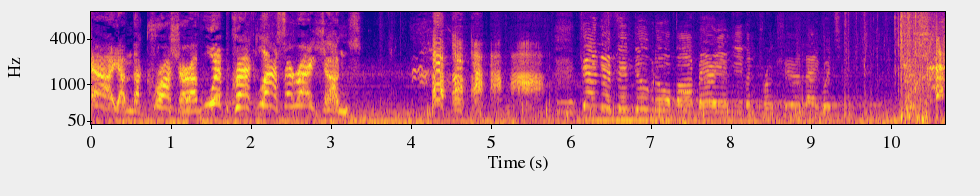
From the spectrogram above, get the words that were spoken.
I am the crusher of whipcrack lacerations! Can this indubitable barbarian even procure language?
